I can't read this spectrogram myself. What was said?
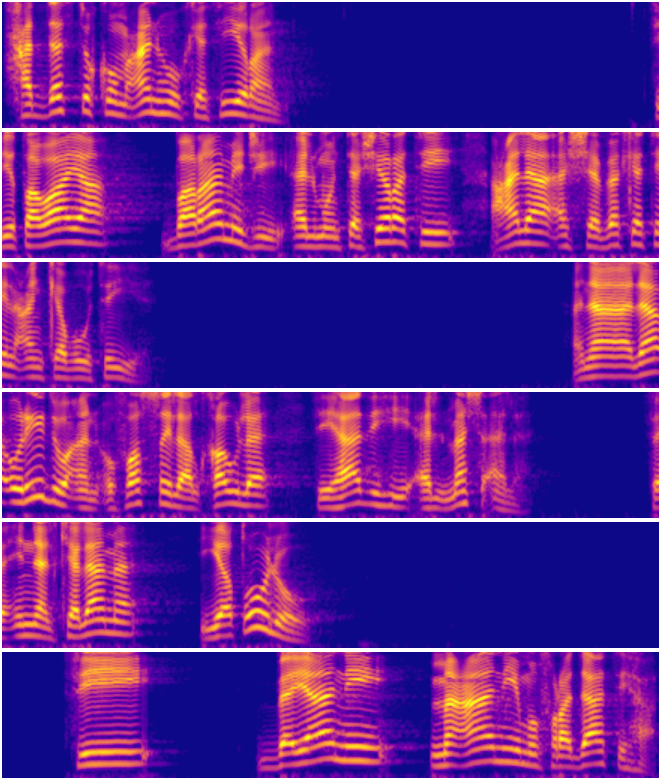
حدثتكم عنه كثيرا في طوايا برامجي المنتشرة على الشبكة العنكبوتية. أنا لا أريد أن أفصل القول في هذه المسألة فإن الكلام يطول في بيان معاني مفرداتها.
